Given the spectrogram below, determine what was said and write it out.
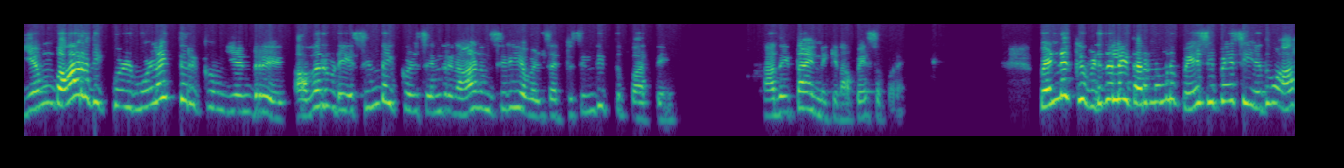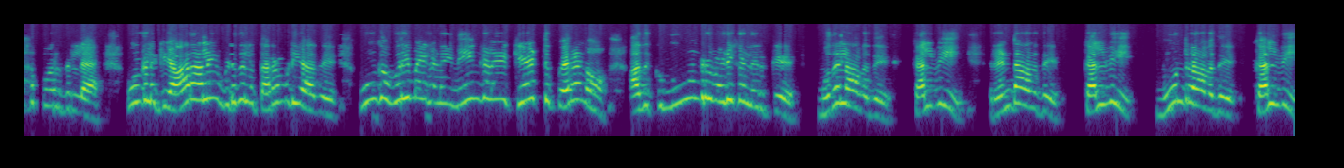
எம் பாரதிக்குள் முளைத்திருக்கும் என்று அவருடைய சிந்தைக்குள் சென்று நானும் சிறியவள் சற்று சிந்தித்து பார்த்தேன். அதைத்தான் இன்னைக்கு நான் பேச போறேன். பெண்ணுக்கு விடுதலை தரணும்னு பேசி பேசி எதுவும் ஆக போறது இல்ல உங்களுக்கு யாராலையும் விடுதலை தர முடியாது. உங்க உரிமைகளை நீங்களே கேட்டு பெறணும். அதுக்கு மூன்று வழிகள் இருக்கு. முதலாவது கல்வி. ரெண்டாவது கல்வி. மூன்றாவது கல்வி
